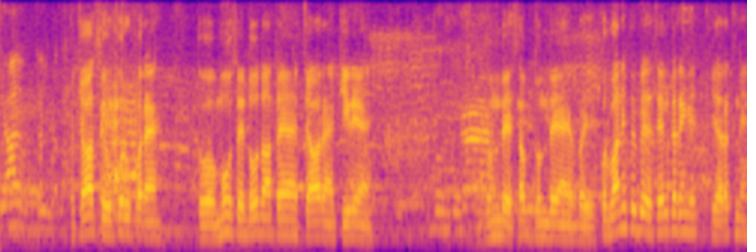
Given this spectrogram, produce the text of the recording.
पचास से ऊपर ऊपर हैं। तो मुँह से दो दांत हैं चार हैं खीरे हैं। धुंधे। सब धुंधे हैं भाई। कुर्बानी पे भी सेल करेंगे या रखने?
